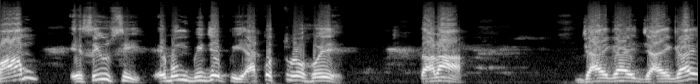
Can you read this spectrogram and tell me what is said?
বাম এসইউসি এবং বিজেপি একত্র হয়ে তারা জায়গায় জায়গায়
